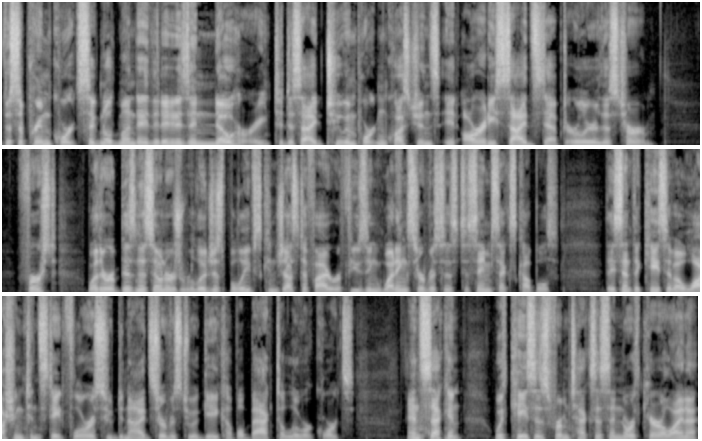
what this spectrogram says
the Supreme Court signaled Monday that it is in no hurry to decide two important questions it already sidestepped earlier this term. First, whether a business owner's religious beliefs can justify refusing wedding services to same sex couples. They sent the case of a Washington state florist who denied service to a gay couple back to lower courts. And second, with cases from Texas and North Carolina,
